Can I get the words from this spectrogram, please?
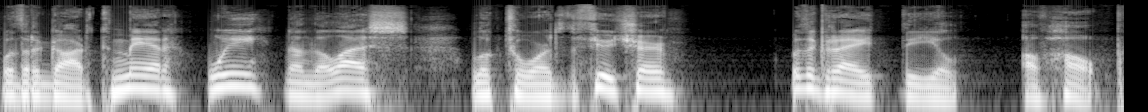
with regard to Mir, we, nonetheless, look towards the future with a great deal of hope.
